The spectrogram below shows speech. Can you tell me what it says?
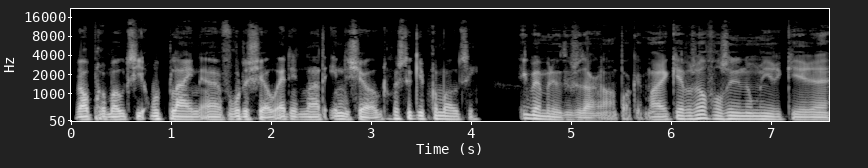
wel promotie op het plein eh, voor de show. En inderdaad in de show ook nog een stukje promotie. Ik ben benieuwd hoe ze daar gaan aanpakken. Maar ik heb er zelf wel zin in om hier een keer eh,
